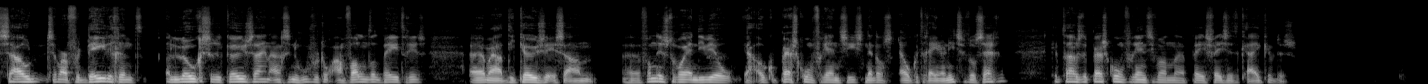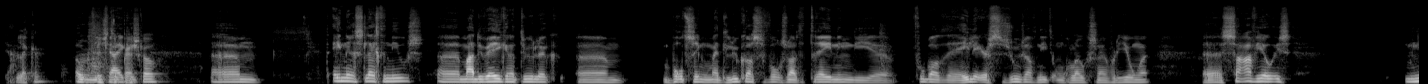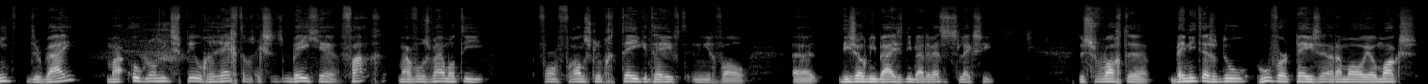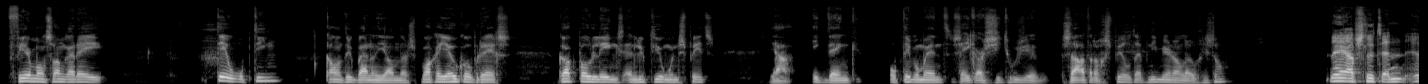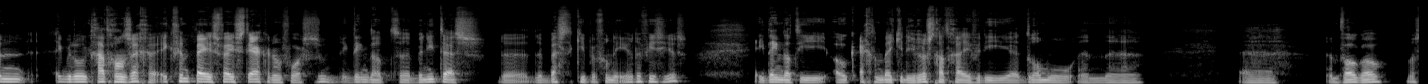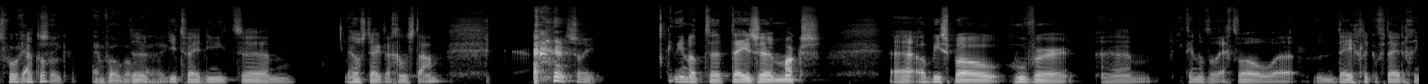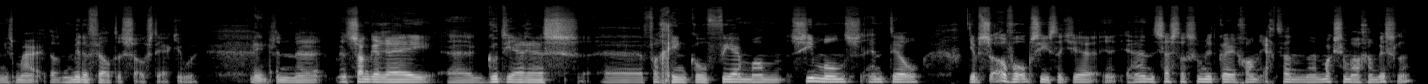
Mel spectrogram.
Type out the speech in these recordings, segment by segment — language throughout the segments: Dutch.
zou zeg maar, verdedigend een logischere keuze zijn, aangezien Hoever toch aanvallend wat beter is. Uh, maar ja, die keuze is aan uh, Van Nistelrooy en die wil ja, ook op persconferenties, net als elke trainer, niet zoveel zeggen. Ik heb trouwens de persconferentie van uh, PSV zitten kijken, dus ja, lekker. Ook Mr. kijken. Pesco. Um, het enige slechte nieuws, maar die weken natuurlijk, um, botsing met Lucas volgens mij uit de training, die voetbalde de hele eerste seizoen af, niet ongelooflijk snel voor de jongen. Savio is niet erbij, maar ook nog niet speelgerechtig. Het is een beetje vaag, maar volgens mij omdat hij voor een Frans club getekend heeft, in ieder geval, uh, die is ook niet bij, zit niet bij de wedstrijdselectie. Dus verwachten Benitez op doel, Hoever, These, Ramoyo, Max, Veerman, Sangaré, Theo op 10. Kan natuurlijk bijna niet anders. Bakayoko op rechts, Gakpo links en Luc de Jong in de spits. Ja, ik denk op dit moment, zeker als je ziet hoe je zaterdag gespeeld hebt, niet meer dan logisch, toch? Nee, absoluut. En, en ik bedoel, ik ga het gewoon zeggen. Ik vind PSV sterker dan vorig seizoen. Ik denk dat uh, Benitez de, de beste keeper van de Eredivisie is. Ik denk dat hij ook echt een beetje die rust gaat geven, die uh, Drommel en, uh, en Vogo was het vorig ja, jaar toch? zeker. En Vogo. De, ja, zeker. die twee die niet um, heel sterk te gaan staan. Sorry. Ik denk dat deze Max, Obispo, Hoover. Um, ik denk dat dat echt wel uh, een degelijke verdediging is. Maar dat middenveld is zo sterk, jongen. Links. En, uh, en Sangaré, Gutierrez, Van Ginkel, Veerman, Simons en Til. Je hebt zoveel opties dat je ja, in de 60ste minuut kun je gewoon echt aan, maximaal gaan wisselen.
